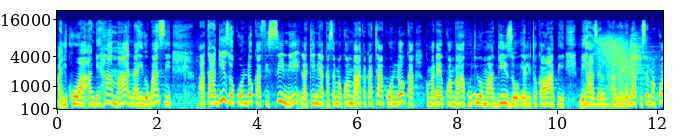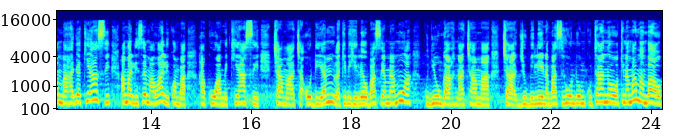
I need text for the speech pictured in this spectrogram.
alikuwa angehama na hivyo basi akaagizwa kuondoka afisini, lakini akasema kwamba akakataa kuondoka kwa madai kwamba hakujua maagizo yalitoka wapi. Bi Hazel ameendelea kusema kwamba hajakiasi ama alisema awali kwamba hakuwa amekiasi chama cha ODM, lakini hii leo basi ameamua kujiunga na chama cha Jubilee, na basi huo ndio mkutano wa kina mama ambao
